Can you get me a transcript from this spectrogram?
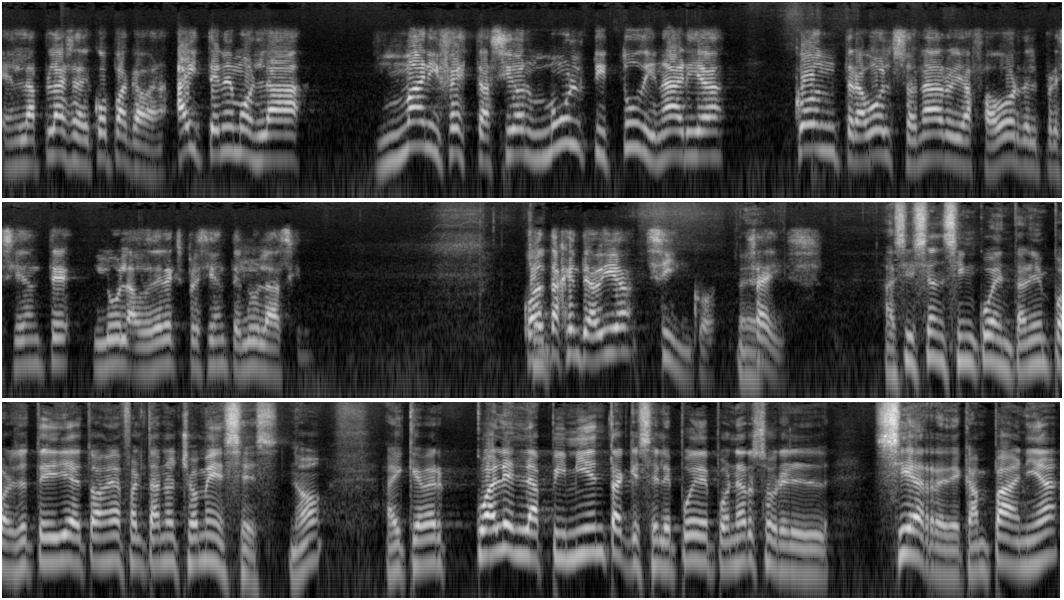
en la playa de Copacabana. Ahí tenemos la manifestación multitudinaria contra Bolsonaro y a favor del presidente Lula o del expresidente Lula da Silva. ¿Cuánta gente había? Cinco, seis. Así sean 50, no importa. Yo te diría, de todas maneras faltan ocho meses, ¿no? Hay que ver cuál es la pimienta que se le puede poner sobre el cierre de campaña.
